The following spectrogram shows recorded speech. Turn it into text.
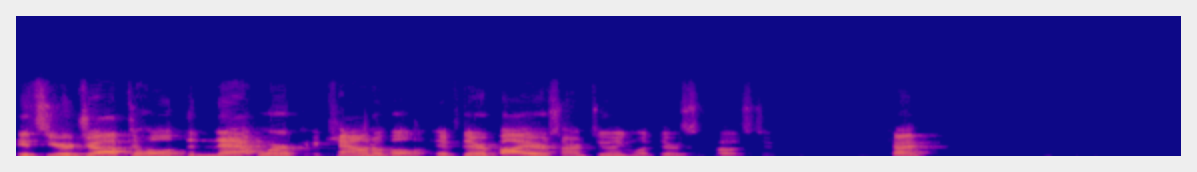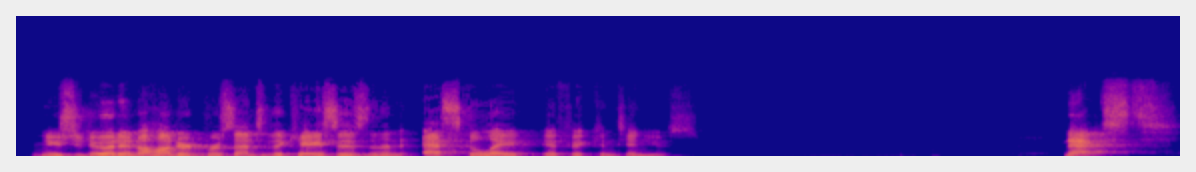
it's your job to hold the network accountable if their buyers aren't doing what they're supposed to. Okay? You should do it in 100% of the cases and then escalate if it continues. Next,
